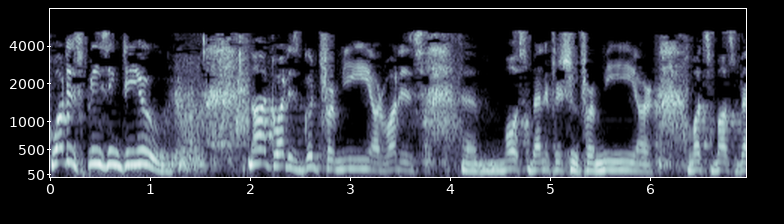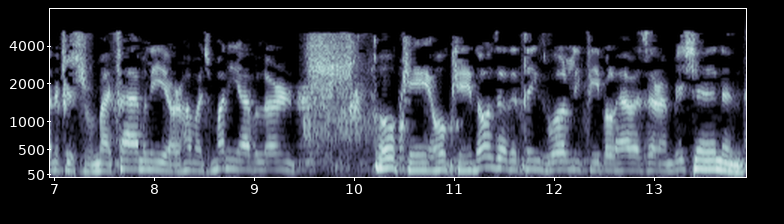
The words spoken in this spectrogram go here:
What is pleasing to you? Not what is good for me or what is uh, most beneficial for me or what's most beneficial for my family or how much money I've earned. Okay, okay. Those are the things worldly people have as their ambition and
